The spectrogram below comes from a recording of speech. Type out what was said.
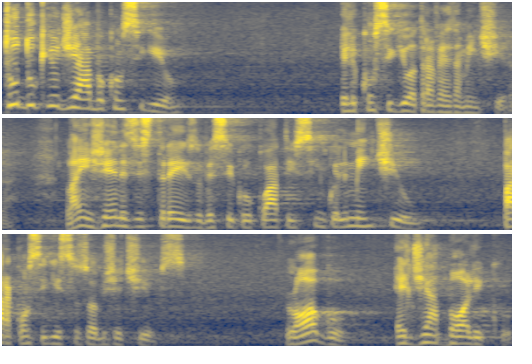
Tudo que o diabo conseguiu, ele conseguiu através da mentira. Lá em Gênesis 3, no versículo 4 e 5, ele mentiu para conseguir seus objetivos. Logo, é diabólico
